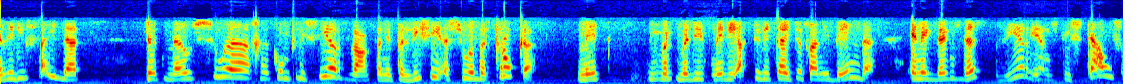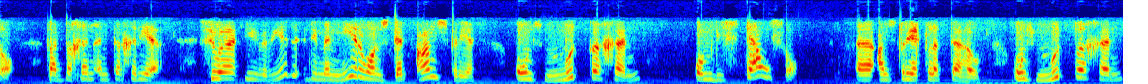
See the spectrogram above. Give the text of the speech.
is dit die feit dat dit nou so gekompliseer raak want die polisie is so betrokke met met met die met die aktiwiteite van die bende en ek dink dis weer eens die stelsel wat begin integreer. So die rede die manier hoe ons dit aanspreek, ons moet begin om die stelsel uh aanspreeklik te hou. Ons moet begin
